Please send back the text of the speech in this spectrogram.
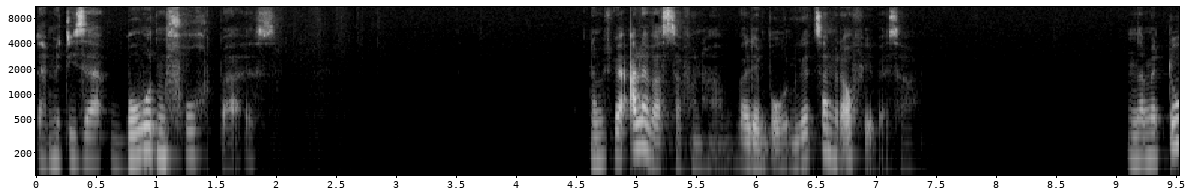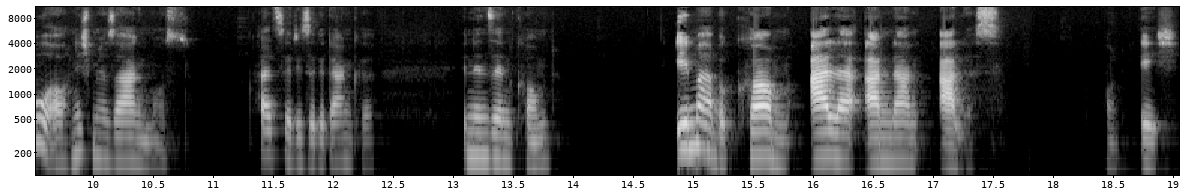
Damit dieser Boden fruchtbar ist. Damit wir alle was davon haben, weil dem Boden geht es damit auch viel besser. Und damit du auch nicht mehr sagen musst, falls dir dieser Gedanke in den Sinn kommt, immer bekommen alle anderen alles und ich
